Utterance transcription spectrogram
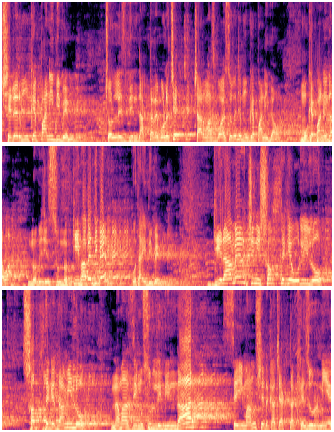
ছেলের মুখে পানি দিবেন। চল্লিশ দিন ডাক্তারে বলেছে, চার মাস বয়স হয়ে গেছে, মুখে পানি দাও। মুখে পানি দেওয়া নবীজির শূন্য কীভাবে দিবেন? কোথায় দিবেন? গ্রামের যিনি সব থেকে অলি লোক সব থেকে দামি লোক, নামাজি মুসল্লি দিনদার, সেই মানুষের কাছে একটা খেজুর নিয়ে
